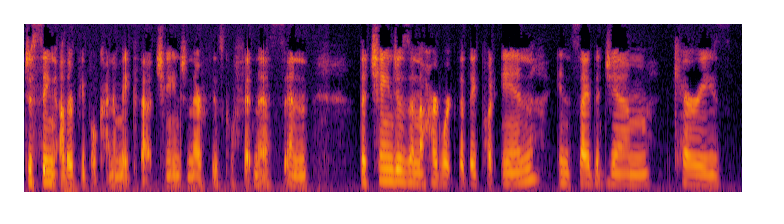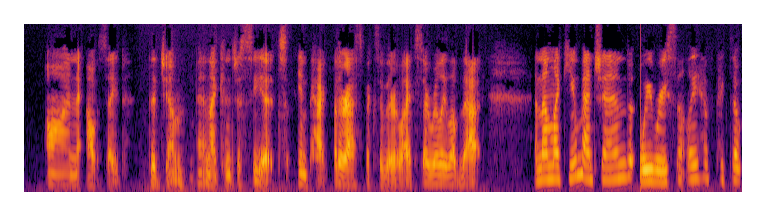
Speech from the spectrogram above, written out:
just seeing other people kind of make that change in their physical fitness and the changes and the hard work that they put in inside the gym carries on outside the gym and I can just see it impact other aspects of their life. So I really love that. And then like you mentioned, we recently have picked up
